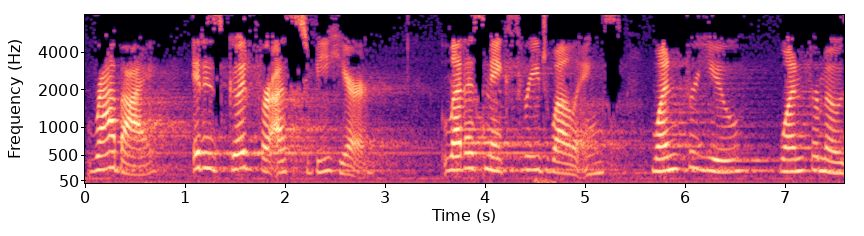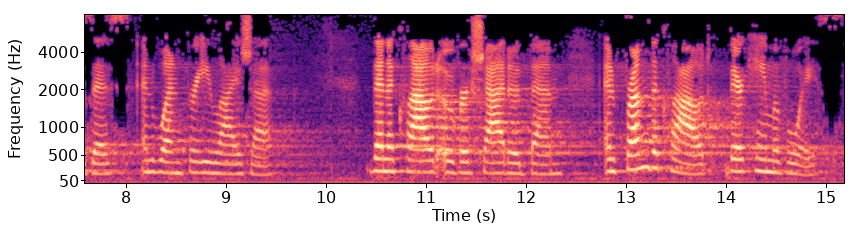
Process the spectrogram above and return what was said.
Rabbi, it is good for us to be here. Let us make three dwellings one for you, one for Moses, and one for Elijah. Then a cloud overshadowed them, and from the cloud there came a voice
